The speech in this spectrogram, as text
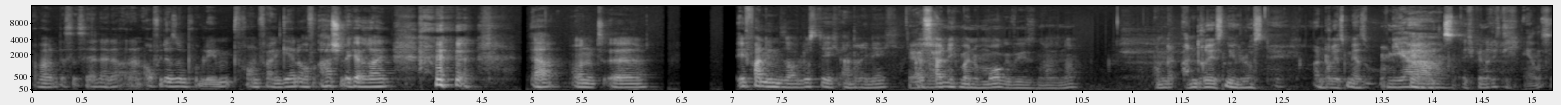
aber das ist ja leider dann auch wieder so ein Problem. Frauen fallen gerne auf Arschlöcher rein. ja, und äh, ich fand ihn sau lustig, André nicht. Ja, ist halt nicht mein Humor gewesen, also, ne? And- André ist nie lustig. André ist mehr so. Ja, ernst. ich bin richtig ernst.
